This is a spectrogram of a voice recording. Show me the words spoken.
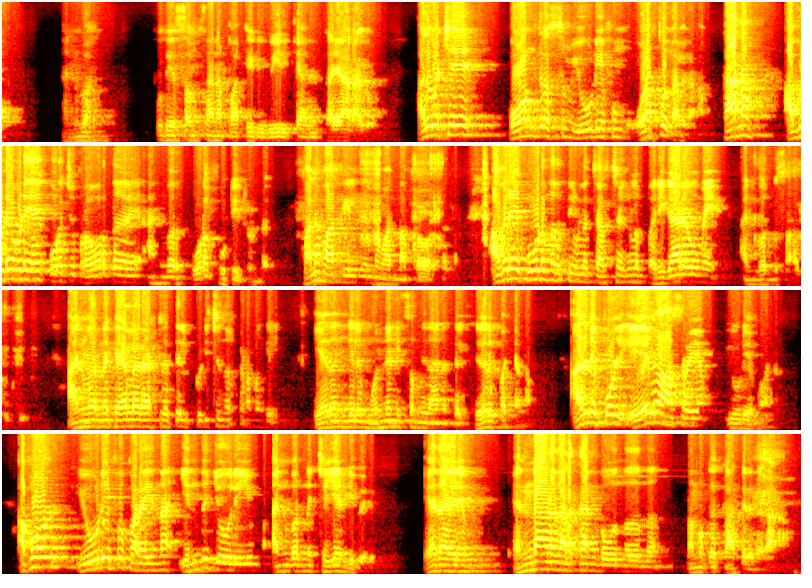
അൻവർ. പുതിയ സംസ്ഥാന പാർട്ടി രൂപീകരിക്കാനും തയ്യാറാകും. അത് പക്ഷേ കോൺഗ്രസും യു ഡി എഫും ഉറപ്പ് നൽകണം. കാരണം അവിടെ ഇവിടെ കുറച്ച് പ്രവർത്തകരെ അൻവർ കൂടെ കൂട്ടിയിട്ടുണ്ട്. പല പാർട്ടിയിൽ നിന്ന് വന്ന പ്രവർത്തകർ. അവരെ കൂടെ നിർത്തിയുള്ള ചർച്ചകളും പരിഹാരവുമേ അൻവറിന് സാധിക്കൂ. അൻവറിനെ കേരള രാഷ്ട്രീയത്തിൽ പിടിച്ചു നിൽക്കണമെങ്കിൽ ഏതെങ്കിലും മുന്നണി സംവിധാനത്തിൽ കയറിപ്പറ്റണം അതിനിപ്പോൾ ഏക ആശ്രയം യു ഡി എഫ് ആണ് അപ്പോൾ യു ഡി എഫ് പറയുന്ന എന്ത് ജോലിയും അൻവറിന് ചെയ്യേണ്ടി വരും. ഏതായാലും എന്താണ് നടക്കാൻ പോകുന്നതെന്ന് നമുക്ക് കാത്തിരുന്ന് കാണാം.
